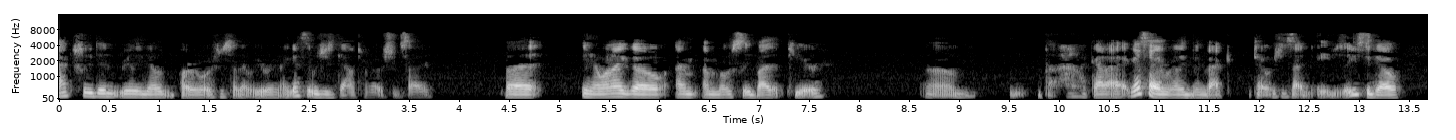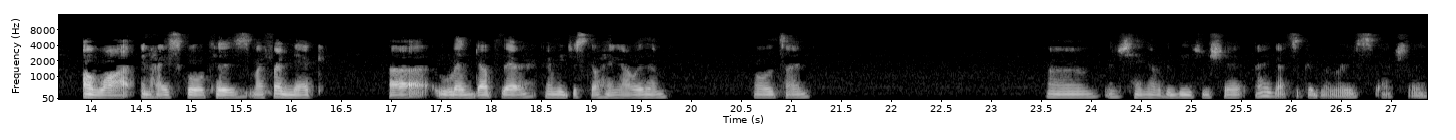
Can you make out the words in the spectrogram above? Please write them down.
actually didn't really know the part of Oceanside that we were in. I guess it was just downtown Oceanside. But, you know, when I go, I'm, I'm mostly by the pier. Um, but oh god, I guess I haven't really been back to Oceanside in ages. I used to go a lot in high school because my friend Nick uh, lived up there, and we just go hang out with him all the time. Um, and just hang out at the beach and shit. I got some good memories, actually.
